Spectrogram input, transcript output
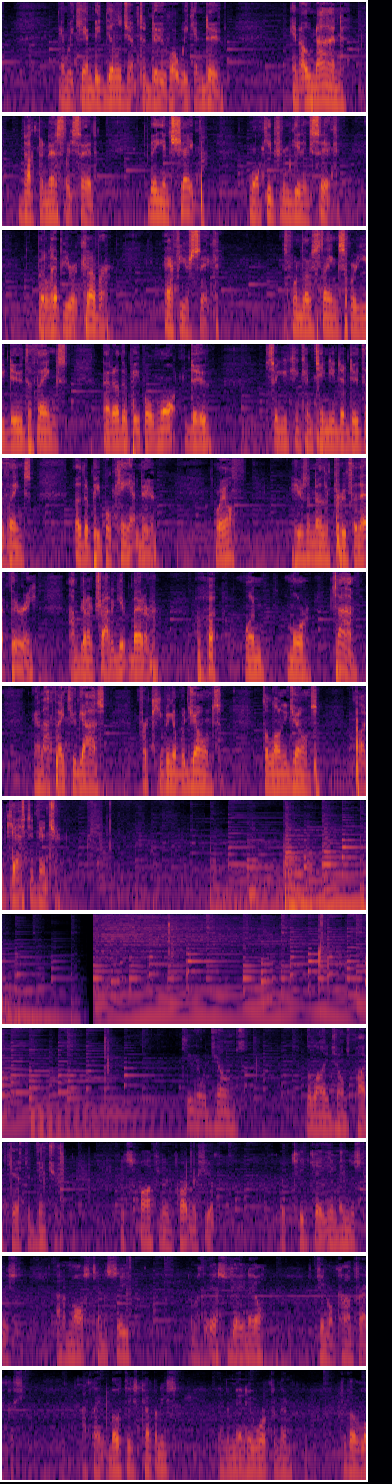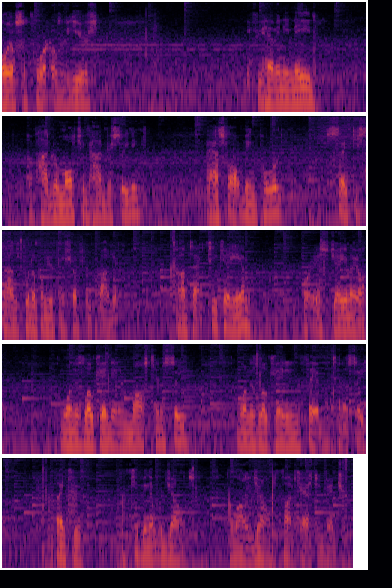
and we can be diligent to do what we can do. In 09, Dr. Nestle said, being in shape won't keep you from getting sick, but it'll help you recover after you're sick. It's one of those things where you do the things that other people want to do so you can continue to do the things other people can't do. Well, here's another proof of that theory. I'm going to try to get better one more time. And I thank you guys for keeping up with Jones, the Lonnie Jones podcast adventure. Keeping Up with Jones, the Lonnie Jones podcast adventure. It's sponsored in partnership with TKM Industries out of Moss, Tennessee, and with SJ&L General Contractors. I thank both these companies and the men who work for them for their loyal support over the years. If you have any need of hydromulching, hydroseeding, asphalt being poured, safety signs put up on your construction project, contact TKM or SJ&L. One is located in Moss, Tennessee. One is located in Fayetteville, Tennessee. Thank you for keeping up with Jones, the Lonnie Jones Podcast Adventure.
